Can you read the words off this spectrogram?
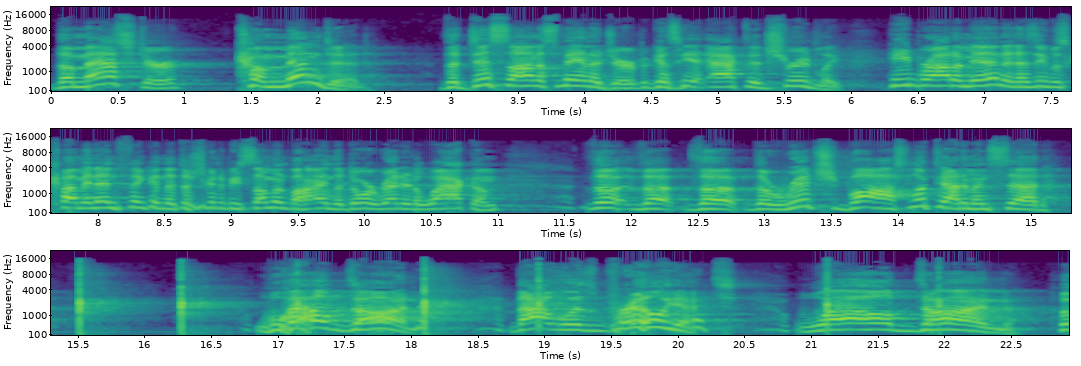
the master commended the dishonest manager because he had acted shrewdly. He brought him in, and as he was coming in, thinking that there's going to be someone behind the door ready to whack him, the, the, the, the rich boss looked at him and said, Well done. That was brilliant. Well done. Who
